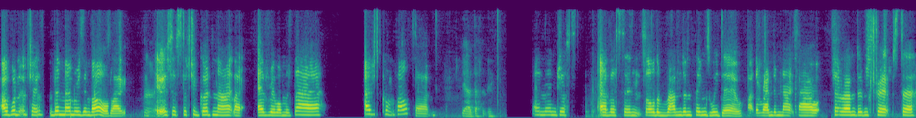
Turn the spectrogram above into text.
I wouldn't have changed the memories involved. Like, No. it was just such a good night. Like, everyone was there. I just couldn't fault it. Yeah, definitely. And then just ever since, all the random things we do, like the random nights out, the random trips to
